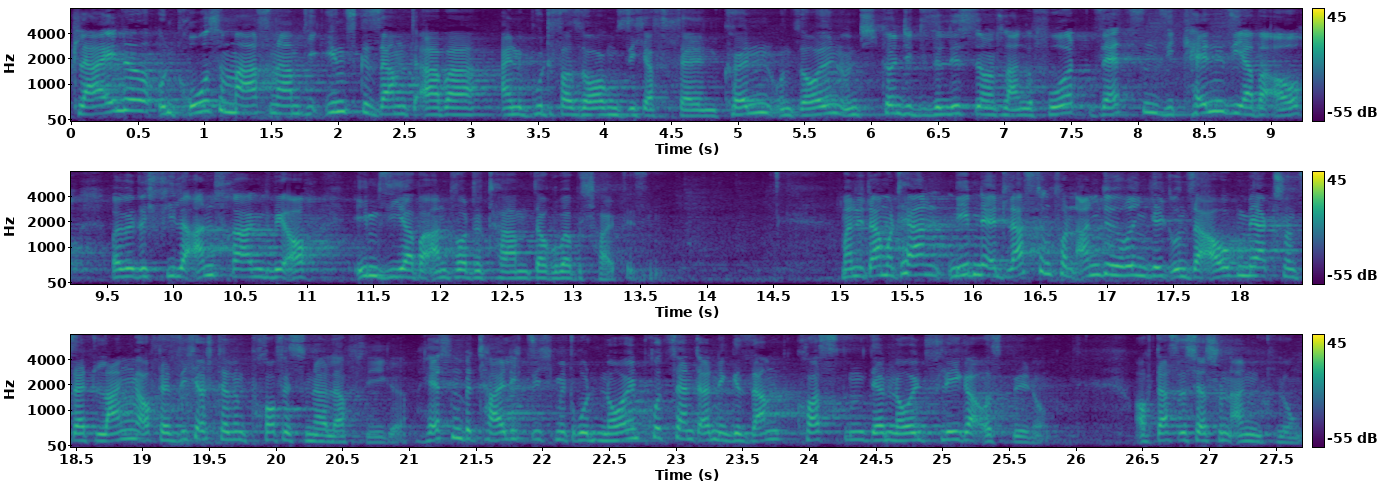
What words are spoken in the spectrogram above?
kleine und große Maßnahmen, die insgesamt aber eine gute Versorgung sicherstellen können und sollen. Ich könnte diese Liste noch lange fortsetzen. Sie kennen sie aber auch, weil wir durch viele Anfragen, die wir auch eben Sie ja beantwortet haben, darüber Bescheid wissen. Meine Damen und Herren, neben der Entlastung von Angehörigen gilt unser Augenmerk schon seit Langem auf der Sicherstellung professioneller Pflege. Hessen beteiligt sich mit rund 9% an den Gesamtkosten der neuen Pflegeausbildung. Auch das ist ja schon angeklungen.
